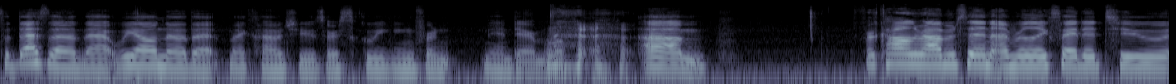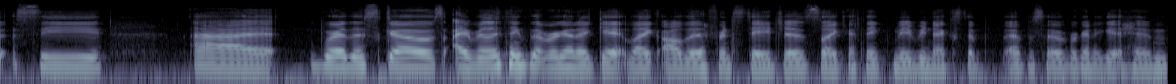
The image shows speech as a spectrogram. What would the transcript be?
so that's that on that. We all know that my clown shoes are squeaking for Nandermo. um, for Colin Robinson, I'm really excited to see uh, where this goes. I really think that we're gonna get like all the different stages. Like I think maybe next ep- episode we're gonna get him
